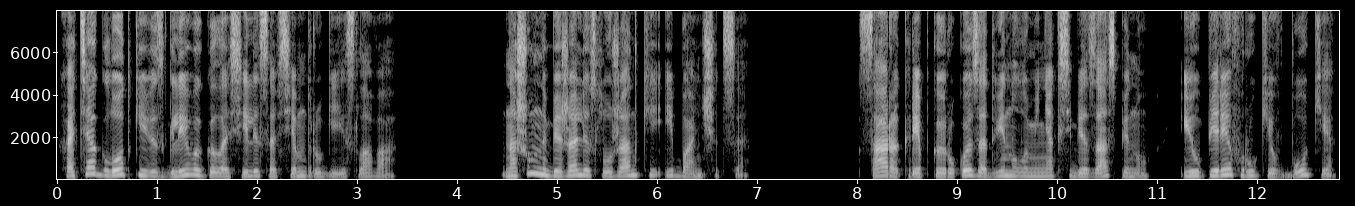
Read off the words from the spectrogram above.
хотя глотки визгливо голосили совсем другие слова. На шум набежали служанки и банщицы. Сара крепкой рукой задвинула меня к себе за спину и, уперев руки в боки,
